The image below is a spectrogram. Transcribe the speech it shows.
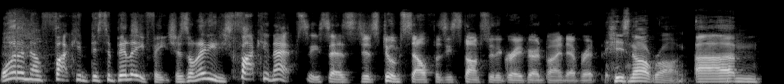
Why don't know fucking disability features on any of these fucking apps? He says just to himself as he stomps through the graveyard behind Everett. He's not wrong. Um,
